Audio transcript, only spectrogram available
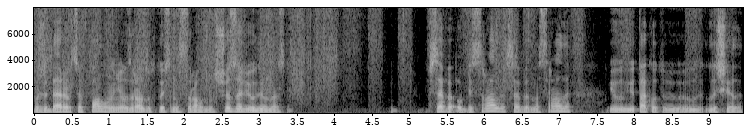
Боже, деревце впало, на нього зразу хтось насрав. Ну що за люди в нас? В себе обісрали, в себе насрали і, і так от е, лишили.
